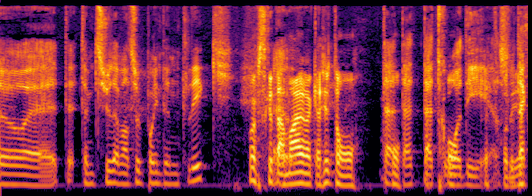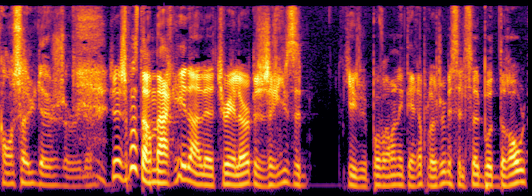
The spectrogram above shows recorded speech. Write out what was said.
as, un petit jeu d'aventure point and click, Ouais, parce que ta Euh, mère a caché ton. Ta, ton- ta, ta ton- 3DS, ta 3DS. ta console de jeu. Là. Je je sais pas si t'as remarqué dans le trailer, puis je ris, c'est. J'ai pas vraiment d'intérêt pour le jeu, mais c'est le seul bout de drôle.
